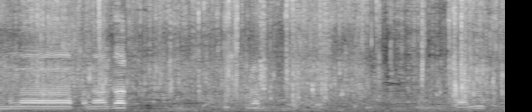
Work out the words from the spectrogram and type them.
mga panagat. Scrap. Tayo.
